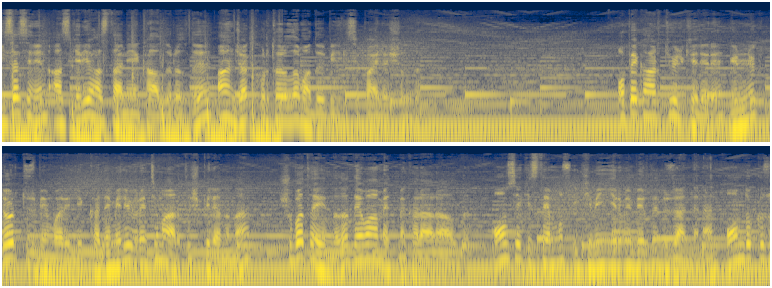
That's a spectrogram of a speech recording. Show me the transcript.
Isasi'nin askeri hastaneye kaldırıldığı ancak kurtarılamadığı bilgisi paylaşıldı. OPEC artı ülkeleri günlük 400 bin varillik kademeli üretim artış planına Şubat ayında da devam etme kararı aldı. 18 Temmuz 2021'de düzenlenen 19.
